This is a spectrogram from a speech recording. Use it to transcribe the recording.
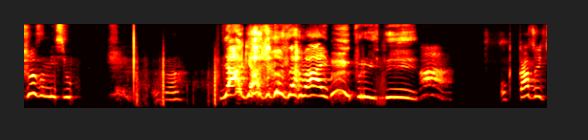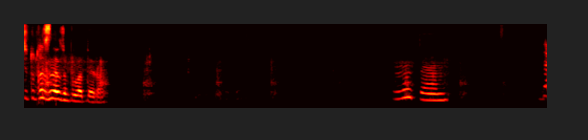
що за місюк? Як я тут давай пройти? Указывайте тут знизу была дыра. Ну там. Де?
